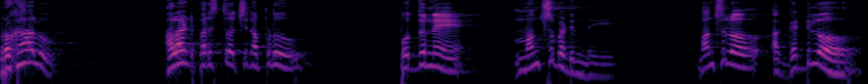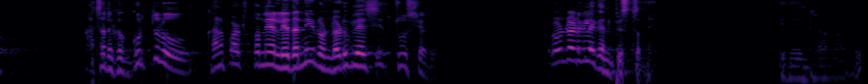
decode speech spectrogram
మృగాలు అలాంటి పరిస్థితి వచ్చినప్పుడు పొద్దున్నే మంచు పడింది. మంచులో ఆ గడ్డిలో అతనికి గుర్తులు కనపడుతున్నాయా లేదని రెండు అడుగులు వేసి చూశాడు. రెండు అడుగులే కనిపిస్తున్నాయి. ఇదేంట్రా బాబు?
